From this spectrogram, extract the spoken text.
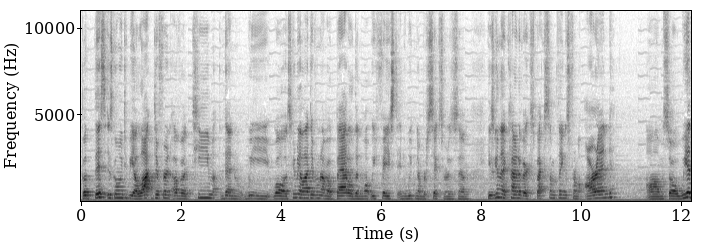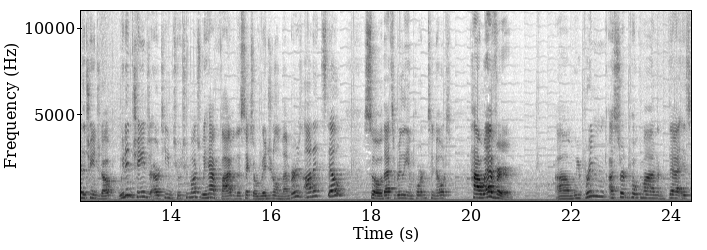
But this is going to be a lot different of a team than we, well, it's going to be a lot different of a battle than what we faced in week number six versus him. He's going to kind of expect some things from our end. Um, so we had to change it up. We didn't change our team too, too much. We have five of the six original members on it still. So that's really important to note. However, um, we bring a certain Pokemon that is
